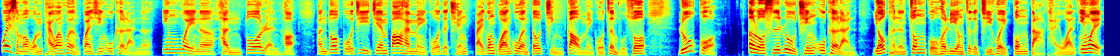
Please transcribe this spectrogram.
为什么我们台湾会很关心乌克兰呢？因为呢，很多人哈，很多国际间，包含美国的前白宫国安顾问都警告美国政府说，如果俄罗斯入侵乌克兰，有可能中国会利用这个机会攻打台湾，因为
